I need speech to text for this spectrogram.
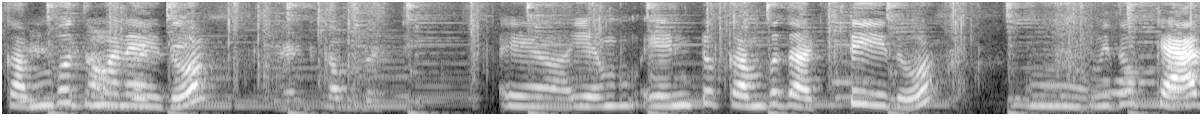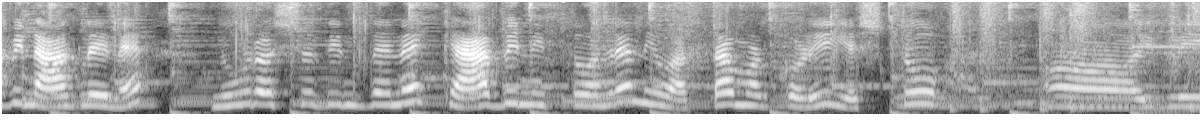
ಕಂಬದ ಮನೆ ಇದು. ಎಂಟು ಕಂಬದ ಅಟ್ಟಿ ಇದು. ಇದು ಕ್ಯಾಬಿನ್ ಆಗ್ಲೇನೆ. ನೂರು ವರ್ಷದಿಂದನೇ ಕ್ಯಾಬಿನ್ ಇತ್ತು ಅಂದರೆ ನೀವು ಅರ್ಥ ಮಾಡ್ಕೊಳ್ಳಿ ಎಷ್ಟು ಇಲ್ಲಿ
